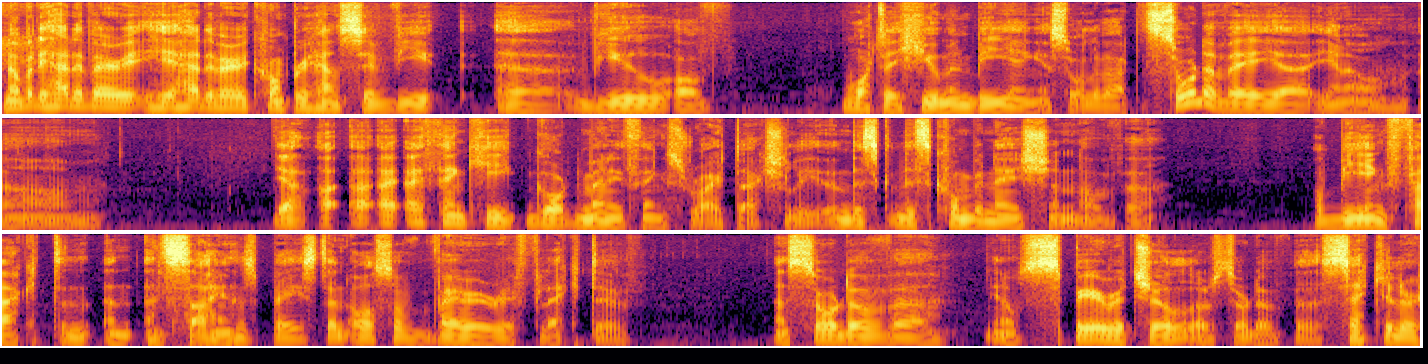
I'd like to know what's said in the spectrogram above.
No, but he had a very he had a very comprehensive view uh, view of what a human being is all about. Sort of a uh, you know, um, yeah. I, I, think he got many things right actually, and this this combination of uh, of being fact and, and, and science based, and also very reflective, and sort of uh, you know spiritual or sort of uh, secular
